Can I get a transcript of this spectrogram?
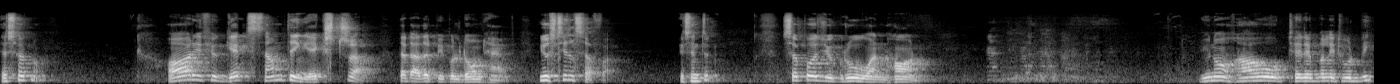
Yes or no? Or if you get something extra that other people don't have, you still suffer, isn't it? Suppose you grew one horn, you know how terrible it would be?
